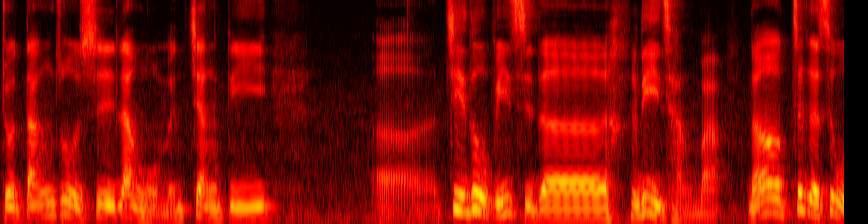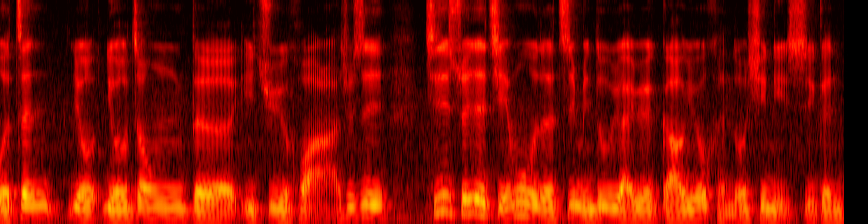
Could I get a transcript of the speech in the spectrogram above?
就当做是让我们降低呃嫉妒彼此的 立场吧。然后，这个是我真由由衷的一句话，就是其实随着节目的知名度越来越高，有很多心理师跟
